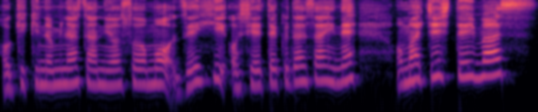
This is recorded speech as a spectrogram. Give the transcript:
お聞きの皆さんの予想もぜひ教えてくださいね。お待ちしています。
